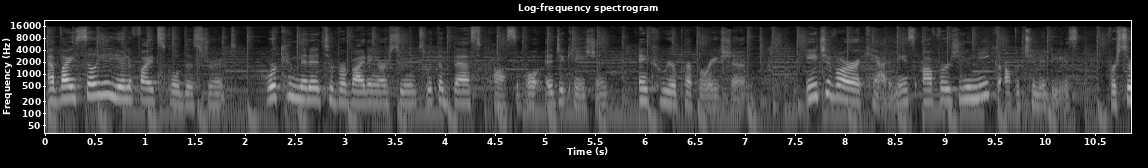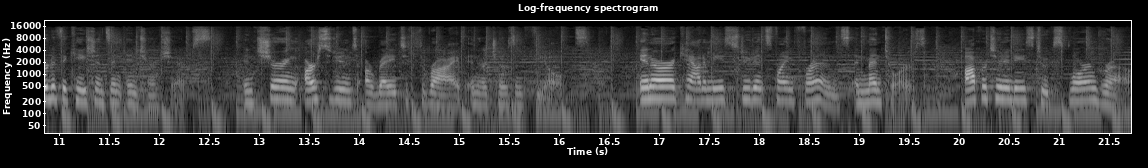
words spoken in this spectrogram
At Visalia Unified School District, we're committed to providing our students with the best possible education and career preparation. Each of our academies offers unique opportunities for certifications and internships, ensuring our students are ready to thrive in their chosen fields. In our academies, students find friends and mentors, opportunities to explore and grow,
